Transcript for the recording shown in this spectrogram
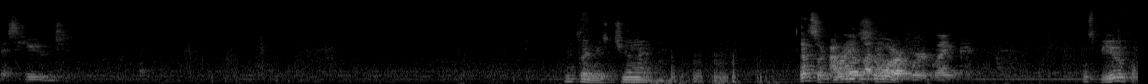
That's huge. That thing is giant. That's a great love the story. artwork, like It's beautiful.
